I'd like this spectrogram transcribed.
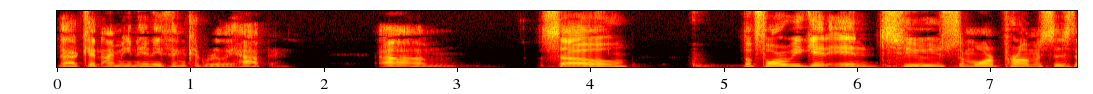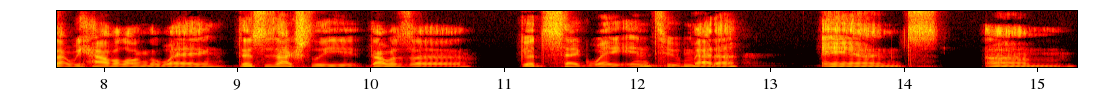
That could I mean anything could really happen. Um so before we get into some more promises that we have along the way, this is actually that was a good segue into Meta and um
